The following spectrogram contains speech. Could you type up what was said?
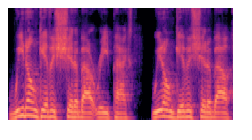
We don't give a shit about repacks. We don't give a shit about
